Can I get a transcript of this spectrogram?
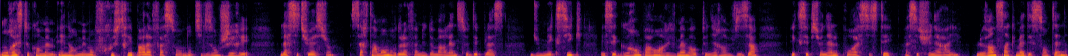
on reste quand même énormément frustré par la façon dont ils ont géré la situation. Certains membres de la famille de Marlène se déplacent du Mexique et ses grands-parents arrivent même à obtenir un visa exceptionnel pour assister à ses funérailles. Le 25 mai, des centaines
